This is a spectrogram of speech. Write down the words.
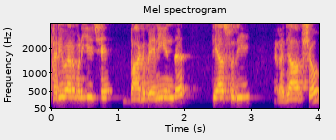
ફરીવાર મળીએ છીએ ભાગ બેની અંદર. ત્યાં સુધી રજા આપશો.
